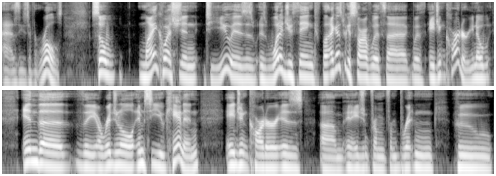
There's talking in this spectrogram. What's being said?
as these different roles. So my question to you is, is is what did you think? Well, I guess we could start off with uh, with Agent Carter. You know, in the the original MCU canon, Agent Carter is um, an agent from from Britain who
